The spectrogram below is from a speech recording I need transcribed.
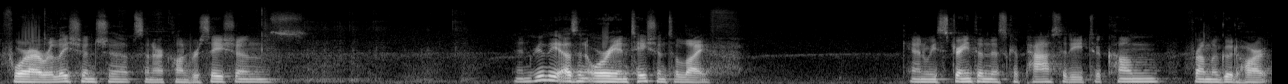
for our relationships and our conversations, and really as an orientation to life. Can we strengthen this capacity to come from a good heart?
